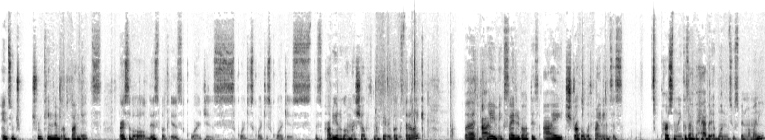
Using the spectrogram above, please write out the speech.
into tr true kingdom abundance. First of all, this book is gorgeous. Gorgeous, gorgeous, gorgeous. This is probably going to go on my shelf with my favorite books that I like. But I am excited about this. I struggle with finances personally because I have a habit of wanting to spend my money.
